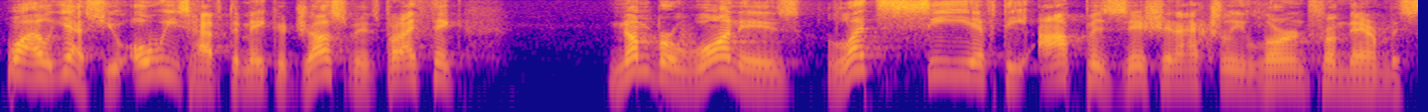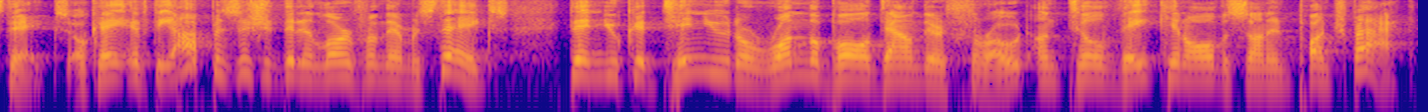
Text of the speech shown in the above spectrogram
while yes, you always have to make adjustments, but I think Number one is let's see if the opposition actually learned from their mistakes. Okay. If the opposition didn't learn from their mistakes, then you continue to run the ball down their throat until they can all of a sudden punch back.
